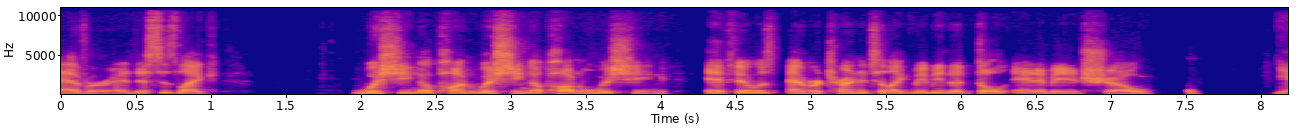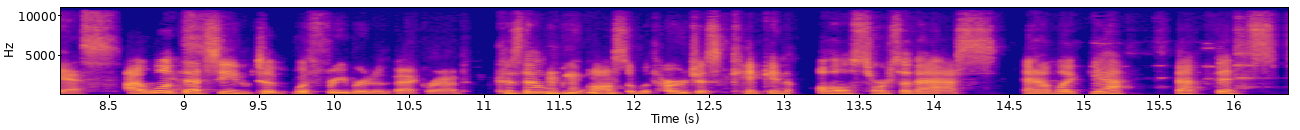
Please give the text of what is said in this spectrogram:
ever, and this is like wishing upon wishing upon wishing, if it was ever turned into like maybe an adult animated show, Yes. I want that scene to with Freebird in the background because that would be awesome with her just kicking all sorts of ass, and I'm like, yeah, that fits,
